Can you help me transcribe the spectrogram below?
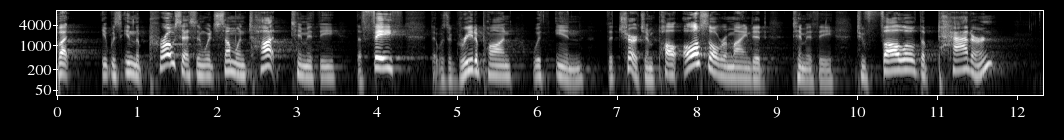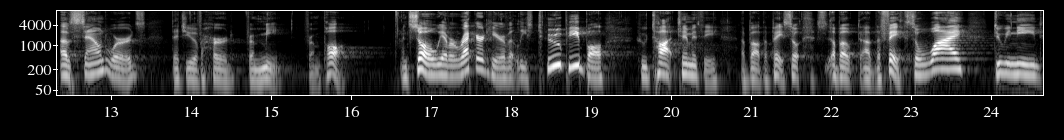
but it was in the process in which someone taught Timothy the faith that was agreed upon within the church. And Paul also reminded Timothy to follow the pattern of sound words that you have heard from me, from Paul. And so we have a record here of at least two people who taught Timothy about the faith. So about uh, the faith. So why do we need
